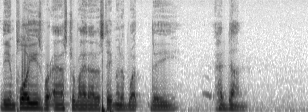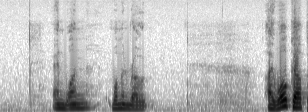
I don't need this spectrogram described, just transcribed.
the employees were asked to write out a statement of what they had done. And one woman wrote, I woke up,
